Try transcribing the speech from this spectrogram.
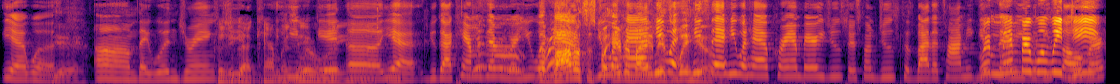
Yeah, it was. Yeah. Um, they wouldn't drink. Because you got cameras he everywhere. Get, uh, you yeah, you got cameras you know, everywhere. You would the have, bottles is for everybody have, that's would, with he him. He said he would have cranberry juice or some juice because by the time he gets remember there, he when we sober, did,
